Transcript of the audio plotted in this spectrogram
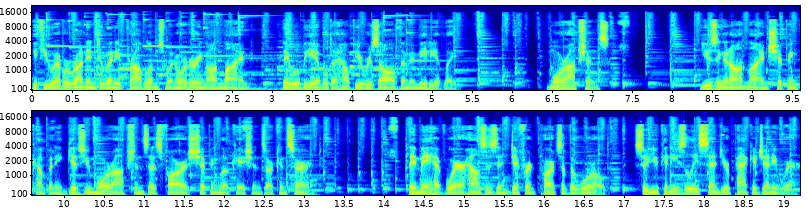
If you ever run into any problems when ordering online, they will be able to help you resolve them immediately. More options. Using an online shipping company gives you more options as far as shipping locations are concerned. They may have warehouses in different parts of the world, so you can easily send your package anywhere.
